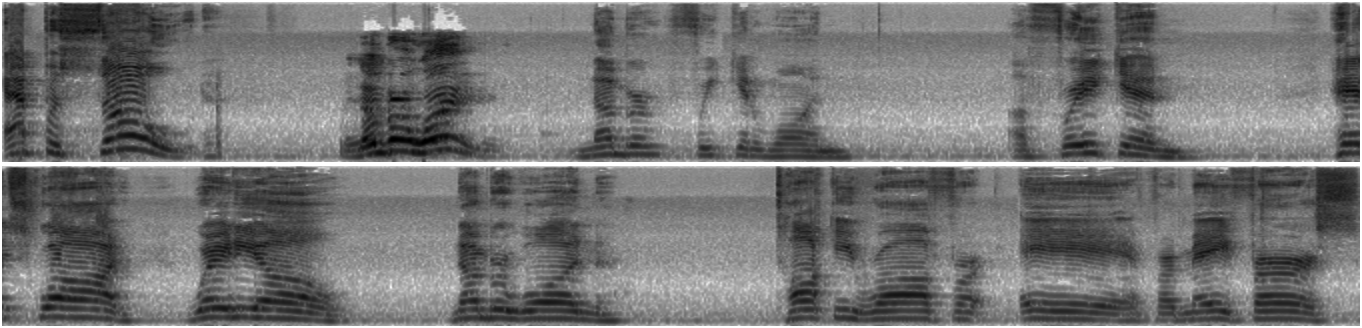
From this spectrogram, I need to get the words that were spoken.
episode Number one. number freaking one of freaking Hit Squad Radio number one Talking Raw for air for May 1st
